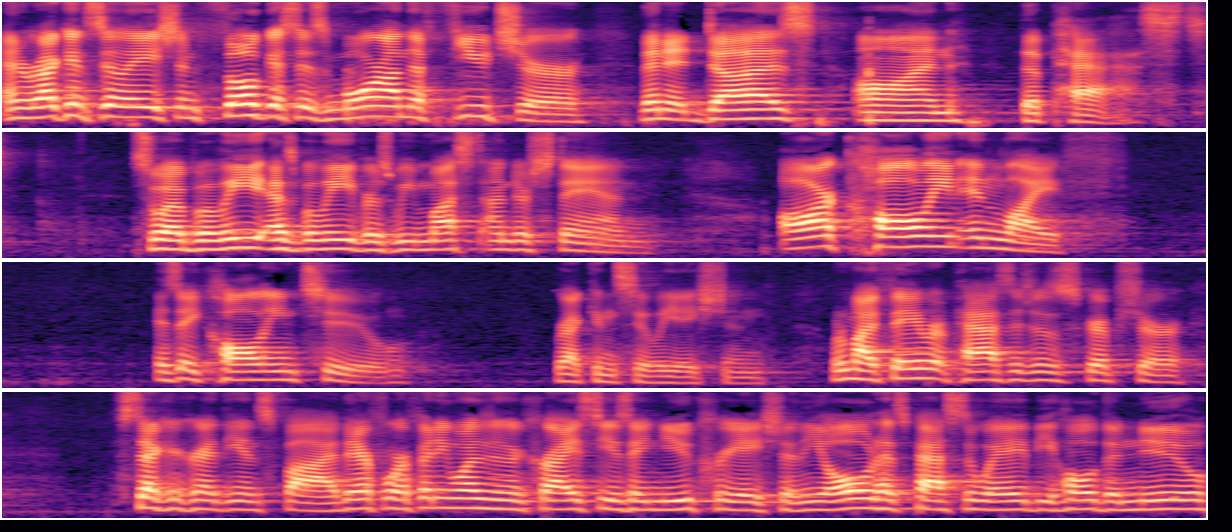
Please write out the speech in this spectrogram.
And reconciliation focuses more on the future than it does on the past. So, as believers, we must understand our calling in life is a calling to reconciliation. One of my favorite passages of scripture 2 Corinthians 5. Therefore, if anyone is in Christ, he is a new creation. The old has passed away. Behold, the new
